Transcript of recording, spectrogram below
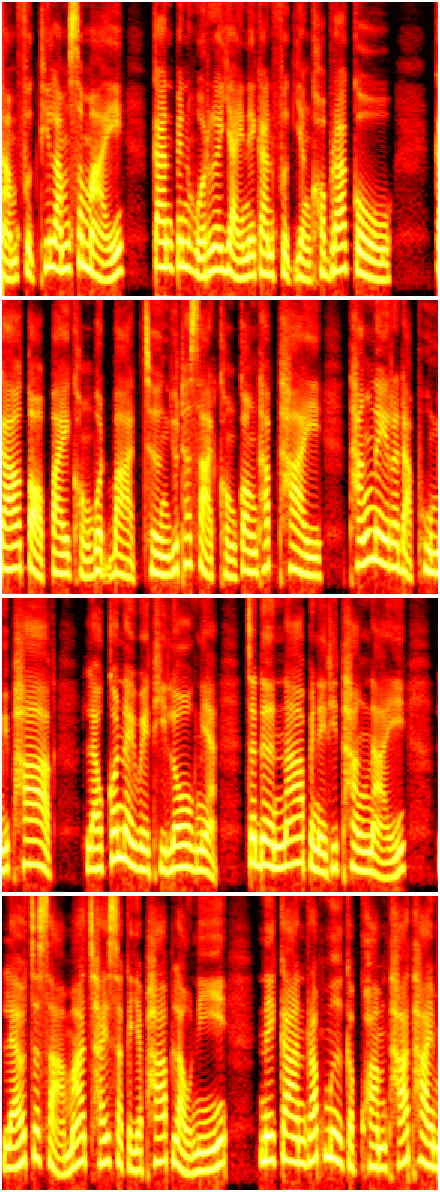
นามฝึกที่ล้ำสมัย การเป็นหัวเรือใหญ่ในการฝึกอย่างคอบราโก ก้าวต่อไปของบทบาทเชิงยุทธศาสตร์ของกองทัพไทย ทั้งในระดับภูมิภาค แล้วก็ในเวทีโลกเนี่ยจะเดินหน้าไปในทิศทางไหน แล้วจะสามารถใช้ศักยภาพเหล่านี้ ในการรับมือกับความท้าทายใ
